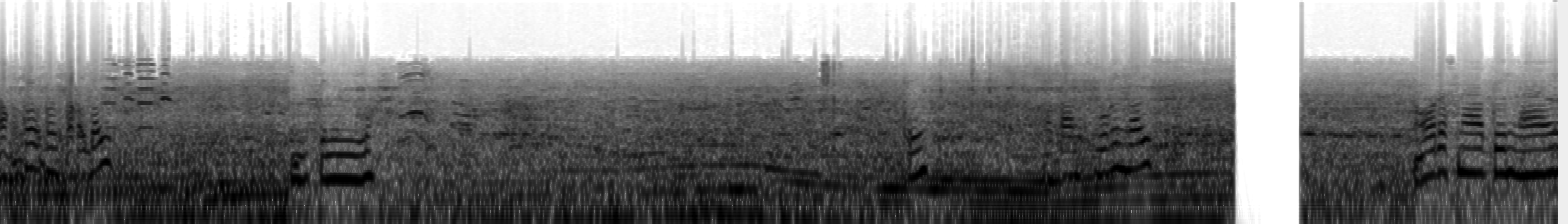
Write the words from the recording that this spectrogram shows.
Okay, okay guys. Pinila. Okay. Advance booking guys. Ang oras natin ay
